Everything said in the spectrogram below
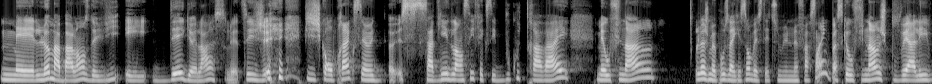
Mais là, ma balance de vie est dégueulasse. Là. Tu sais, je, puis je comprends que c'est un, euh, ça vient de lancer, fait que c'est beaucoup de travail. Mais au final, là, je me pose la question, ben, c'était-tu mieux le 9 à 5? Parce qu'au final, je pouvais aller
